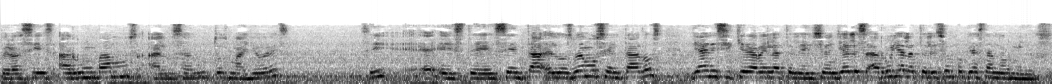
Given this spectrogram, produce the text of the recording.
pero así es, arrumbamos a los adultos mayores, ¿sí? E, este, senta, los vemos sentados, ya ni siquiera ven la televisión, ya les arrulla la televisión porque ya están dormidos,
